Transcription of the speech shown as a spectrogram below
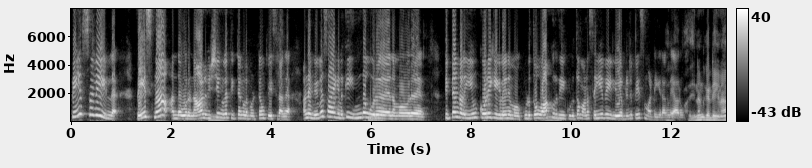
பேசவே இல்லை. பேசினா அந்த ஒரு நாலு விஷயங்களை திட்டங்களை மட்டும் பேசுறாங்க. ஆனா விவசாயிகளுக்கு இந்த ஒரு நம்ம ஒரு திட்டங்களையும் கோரிக்கைகளையும் நம்ம கொடுத்தோம் வாக்குறுதியை கொடுத்தோம் ஆனா செய்யவே இல்லையே அப்படின்னு பேச மாட்டேங்கிறாங்க யாரும். அது என்னன்னு கேட்டிங்கன்னா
